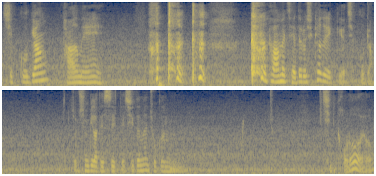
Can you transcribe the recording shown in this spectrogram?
집 구경 다음에 다음에 제대로 시켜드릴게요 집 구경. 좀 준비가 됐을 때. 지금은 조금 집이 더러워요.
